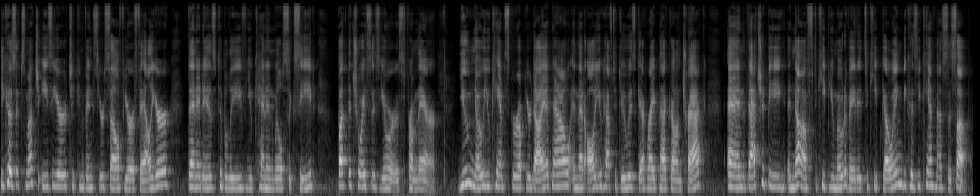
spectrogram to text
because it's much easier to convince yourself you're a failure than it is to believe you can and will succeed. But the choice is yours from there you know you can't screw up your diet now and that all you have to do is get right back on track. And that should be enough to keep you motivated to keep going because you can't mess this up.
